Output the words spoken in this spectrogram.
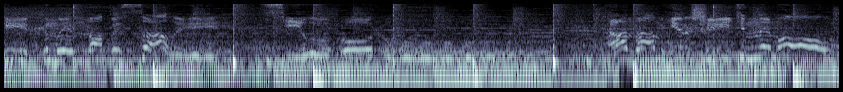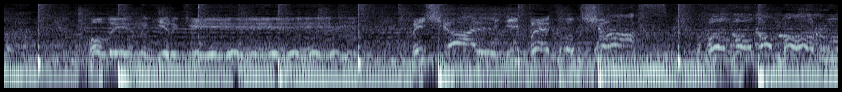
яких ми написали цілу гору, а нам гіршить немов полин гіркий, печаль і пекло в час голодомору,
